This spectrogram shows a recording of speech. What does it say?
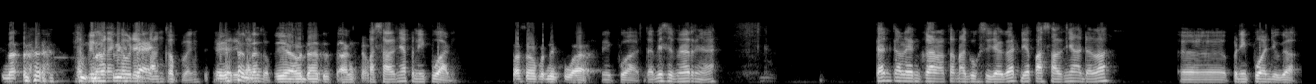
nah, tapi mereka udah ditangkap kan Iya, udah ditangkap iya udah ditangkap pasalnya penipuan. Pasal penipuan. Penipuan. Tapi sebenarnya kan kalau yang Keraton Agung Sejagat dia pasalnya adalah eh, penipuan juga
